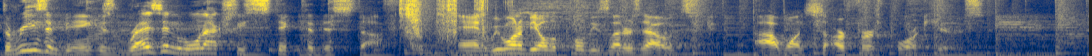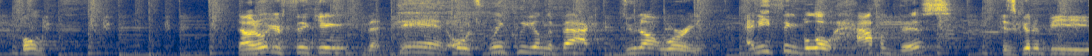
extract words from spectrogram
The reason being is resin won't actually stick to this stuff. And we wanna be able to pull these letters out uh, once our first pour cures. Boom. Now I know what you're thinking that Dan, oh, it's wrinkly on the back. Do not worry. Anything below half of this is gonna be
